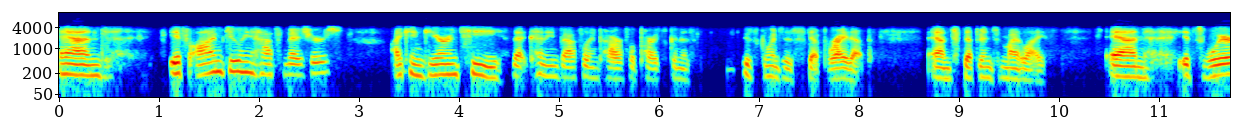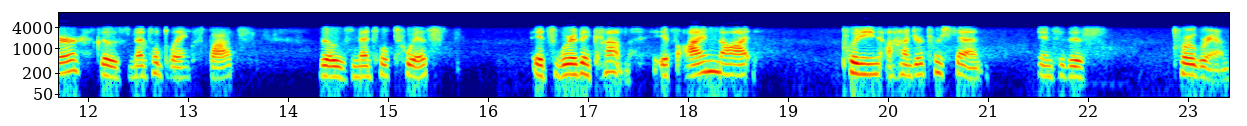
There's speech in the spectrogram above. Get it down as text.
and if I'm doing half measures, I can guarantee that cunning, baffling, powerful part is going to is going to step right up and step into my life. And it's where those mental blank spots, those mental twists, it's where they come. If I'm not putting 100% into this program,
